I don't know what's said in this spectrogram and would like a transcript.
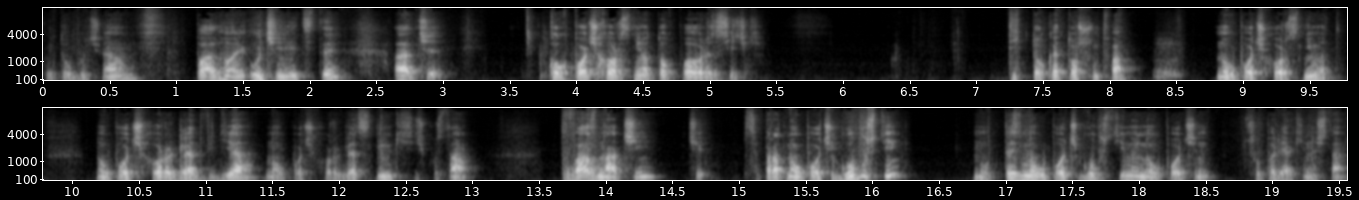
които обучавам. попаднали учениците, а, че колко повече хора снимат, толкова по-добре за всички. TikTok е точно това. Много повече хора снимат, много повече хора гледат видеа, много повече хора гледат снимки, всичко останало. Това значи, че се правят много повече глупости, но от тези много повече глупости има и много повече супер яки неща.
